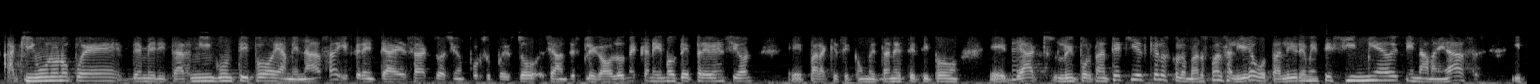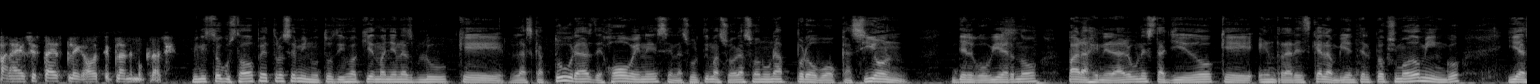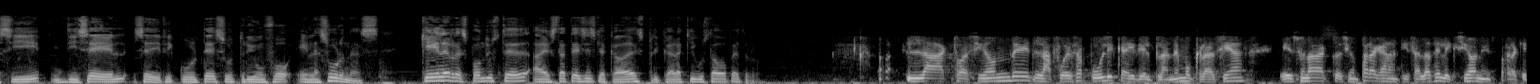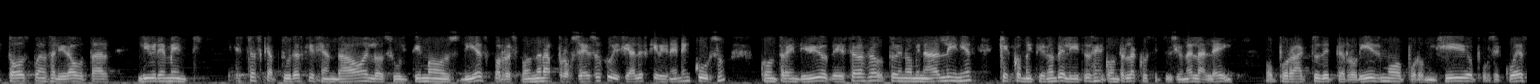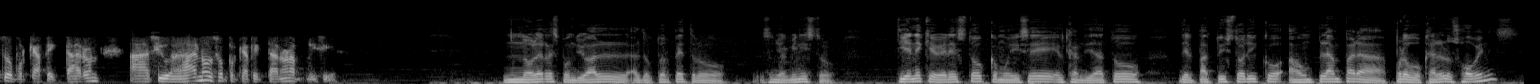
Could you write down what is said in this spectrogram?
Aquí uno no puede demeritar ningún tipo de amenaza y frente a esa actuación, por supuesto, se han desplegado los mecanismos de prevención eh, para que se cometan este tipo eh, de actos. Lo importante aquí es que los colombianos puedan salir a votar libremente sin miedo y sin amenazas y para eso está desplegado este plan democracia. Ministro Gustavo Petro hace minutos dijo aquí en Mañanas Blue que las capturas de jóvenes en las últimas horas son una provocación del gobierno para generar un estallido que enrarezca el ambiente el próximo domingo y así, dice él, se dificulte su triunfo en las urnas. ¿Qué le responde usted a esta tesis que acaba de explicar aquí Gustavo Petro? La actuación de la fuerza pública y del plan democracia es una actuación para garantizar las elecciones, para que todos puedan salir a votar libremente. Estas capturas que se han dado en los últimos días corresponden a procesos judiciales que vienen en curso contra individuos de estas autodenominadas líneas que cometieron delitos en contra de la Constitución y la ley, o por actos de terrorismo, o por homicidio, o por secuestro, o porque afectaron a ciudadanos o porque afectaron a policías. No le respondió al, al doctor Petro, señor ministro. ¿Tiene que ver esto, como dice el candidato del pacto histórico, a un plan para provocar a los jóvenes?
